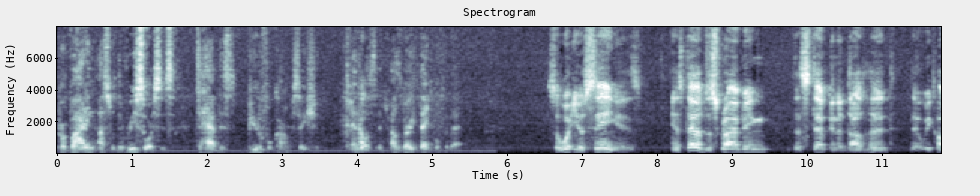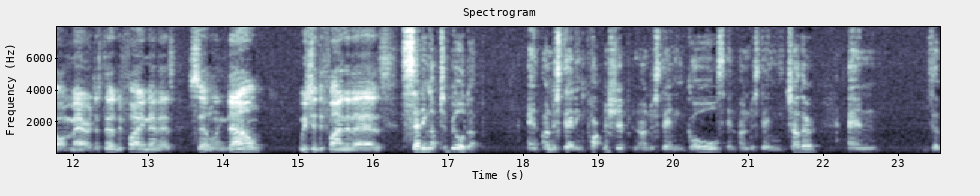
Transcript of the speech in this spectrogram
providing us with the resources to have this beautiful conversation. And I was, I was very thankful for that. So what you're saying is, instead of describing the step in adulthood that we call marriage, instead of defining that as settling down, we should define it as setting up to build up and understanding partnership and understanding goals and understanding each other and the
